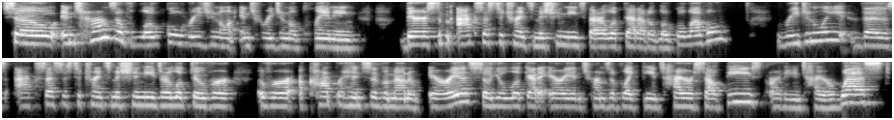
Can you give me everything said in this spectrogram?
So in terms of local, regional, and interregional planning, there's some access to transmission needs that are looked at at a local level. Regionally, those accesses to transmission needs are looked over over a comprehensive amount of area. So you'll look at an area in terms of like the entire Southeast or the entire West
